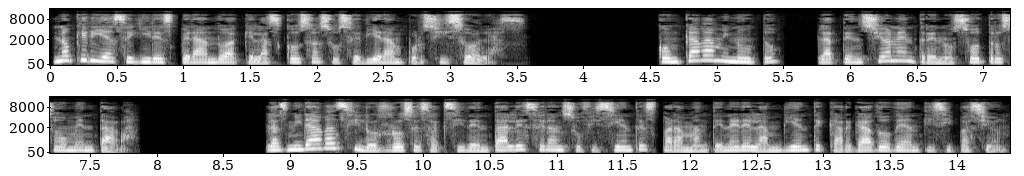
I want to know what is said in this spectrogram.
No quería seguir esperando a que las cosas sucedieran por sí solas. Con cada minuto, la tensión entre nosotros aumentaba. Las miradas y los roces accidentales eran suficientes para mantener el ambiente cargado de anticipación.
